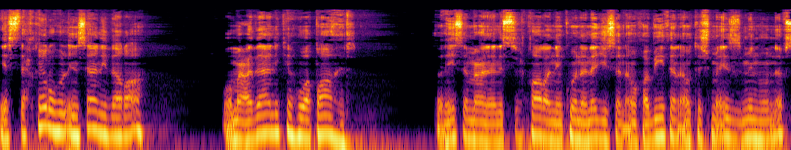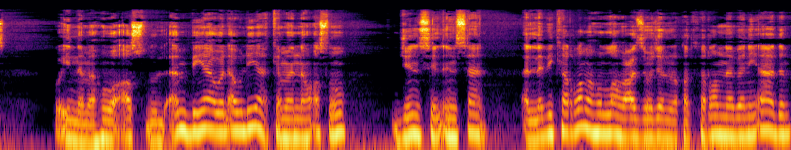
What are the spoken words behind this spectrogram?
يستحقره الإنسان إذا رآه ومع ذلك هو طاهر. فليس معنى الاستحقار أن يكون نجسا أو خبيثا أو تشمئز منه النفس وإنما هو أصل الأنبياء والأولياء كما أنه أصل جنس الإنسان الذي كرمه الله عز وجل. لقد كرمنا بني آدم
